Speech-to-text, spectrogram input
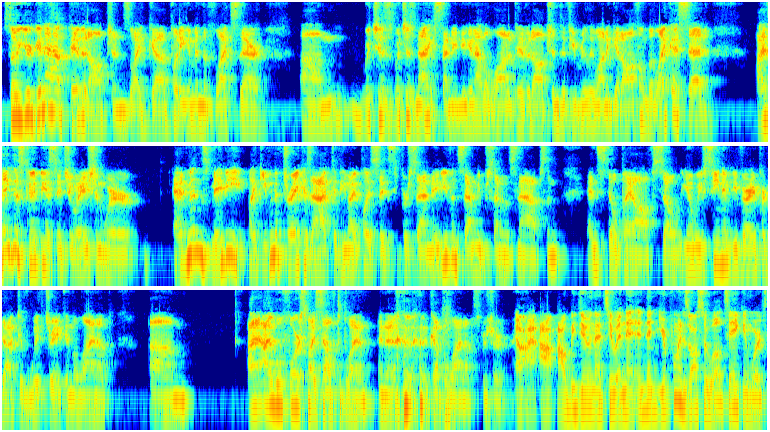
So you're gonna have pivot options like uh, putting him in the flex there, um, which is which is nice. I mean, you're gonna have a lot of pivot options if you really want to get off him. But like I said, I think this could be a situation where Edmonds maybe like even if Drake is active, he might play sixty percent, maybe even seventy percent of the snaps and and still pay off. So you know we've seen him be very productive with Drake in the lineup. Um, I, I, will force myself to play him in a, a couple lineups for sure. I, will be doing that too. And then, and then your point is also well taken, where it's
